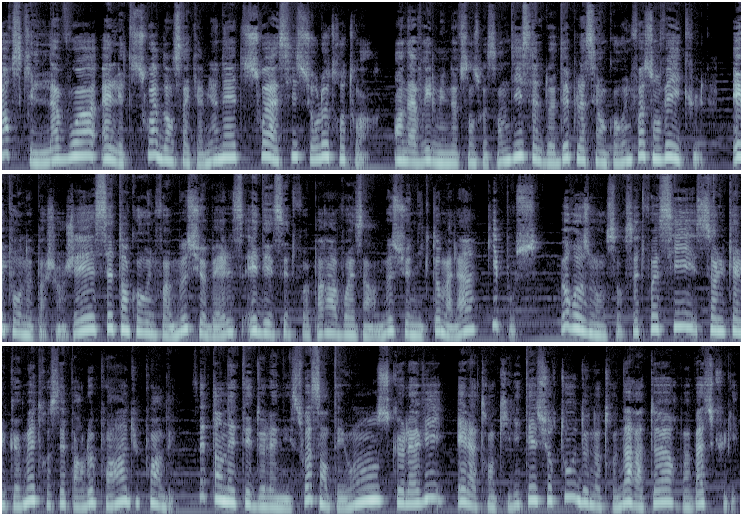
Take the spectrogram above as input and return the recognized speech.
Lorsqu'il la voit, elle est soit dans sa camionnette, soit assise sur le trottoir. En avril 1970, elle doit déplacer encore une fois son véhicule. Et pour ne pas changer, c'est encore une fois Monsieur Bells, aidé cette fois par un voisin, Monsieur Nick Tomalin, qui pousse. Heureusement, sur cette fois-ci, seuls quelques mètres séparent le point A du point B. C'est en été de l'année 71 que la vie et la tranquillité surtout de notre narrateur va basculer.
